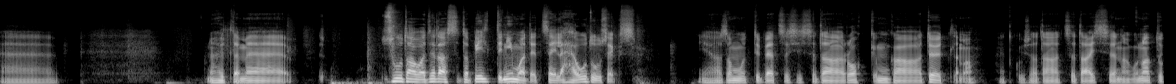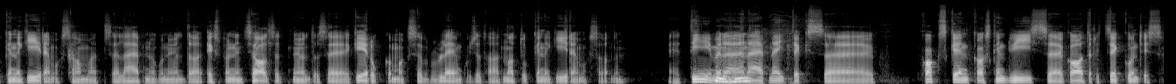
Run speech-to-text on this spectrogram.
äh, noh, ütleme suudavad edastada pilti niimoodi, et see ei lähe uduseks ja samuti pead sa siis seda rohkem ka töötlema, et kui sa tahad seda asja nagu natukene kiiremaks saama, et see läheb nagu nii-öelda eksponentsiaalselt nii-öelda see keerukamaks, see probleem, kui sa tahad natukene kiiremaks saada. et inimene mm -hmm. näeb näiteks äh, kakskümmend, kakskümmend viis äh, kaadrit sekundis.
